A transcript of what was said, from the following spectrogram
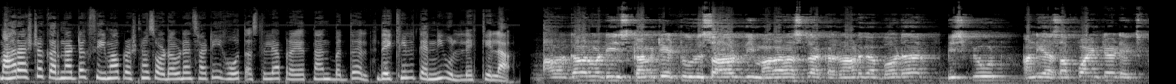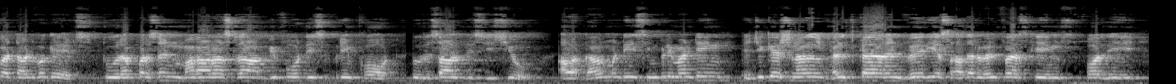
महाराष्ट्र कर्नाटक सीमा प्रश्न सोडवण्यासाठी होत असलेल्या प्रयत्नांबद्दल देखील त्यांनी उल्लेख केला. Our government is committed to resolve the Maharashtra-Karnataka border dispute and has appointed expert advocates to represent Maharashtra before the Supreme Court to resolve this issue. Our government is implementing educational, healthcare and various other welfare schemes for the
